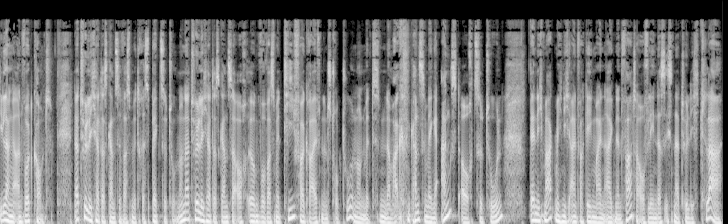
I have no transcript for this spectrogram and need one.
die lange Antwort kommt. Natürlich hat das Ganze was mit Respekt zu tun und natürlich hat das Ganze auch irgendwo was mit tiefergreifenden Strukturen und mit einer ganze Menge Angst auch zu tun. Denn ich mag mich nicht einfach gegen meinen eigenen Vater auflehnen, das ist natürlich klar.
